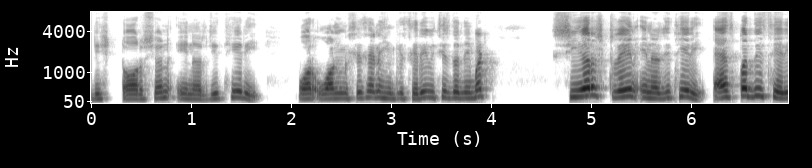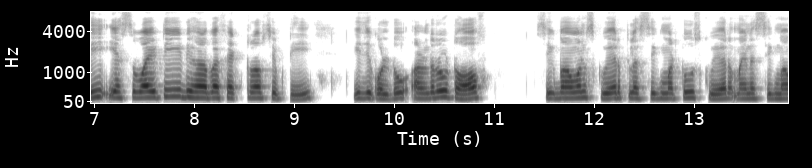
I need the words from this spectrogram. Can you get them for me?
Distortion energy theory or von Mises and Hencky's theory which is nothing but shear strain energy theory as per this theory SYT divided by factor of safety is equal to under root of sigma 1 square plus sigma 2 square minus sigma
